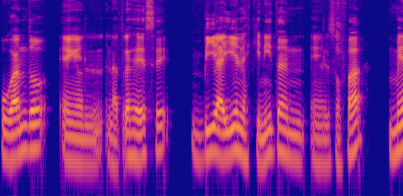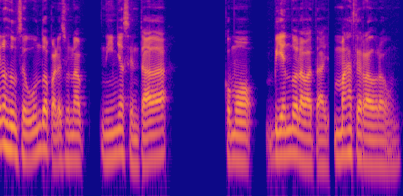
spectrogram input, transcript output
jugando en, el- en la 3DS, vi ahí en la esquinita, en, en el sofá, menos de un segundo aparece una niña sentada como viendo la batalla. Más aterrador aún.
